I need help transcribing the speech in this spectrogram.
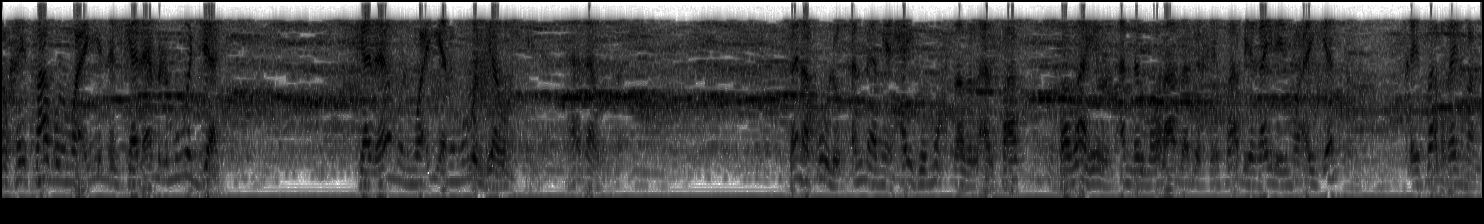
الخطاب المعين الكلام الموجه. كلام المعين موجه. هذا هو. فنقول أما من حيث مقتضى الألفاظ فظاهر أن المراد بخطاب غير المعين خطاب غير معين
